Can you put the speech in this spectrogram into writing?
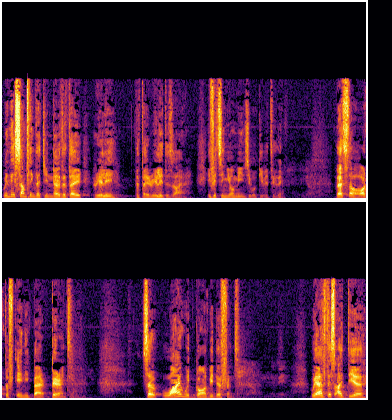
when there's something that you know that they really, that they really desire, if it's in your means, you will give it to them. That's the heart of any par- parent. So, why would God be different? We have this idea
